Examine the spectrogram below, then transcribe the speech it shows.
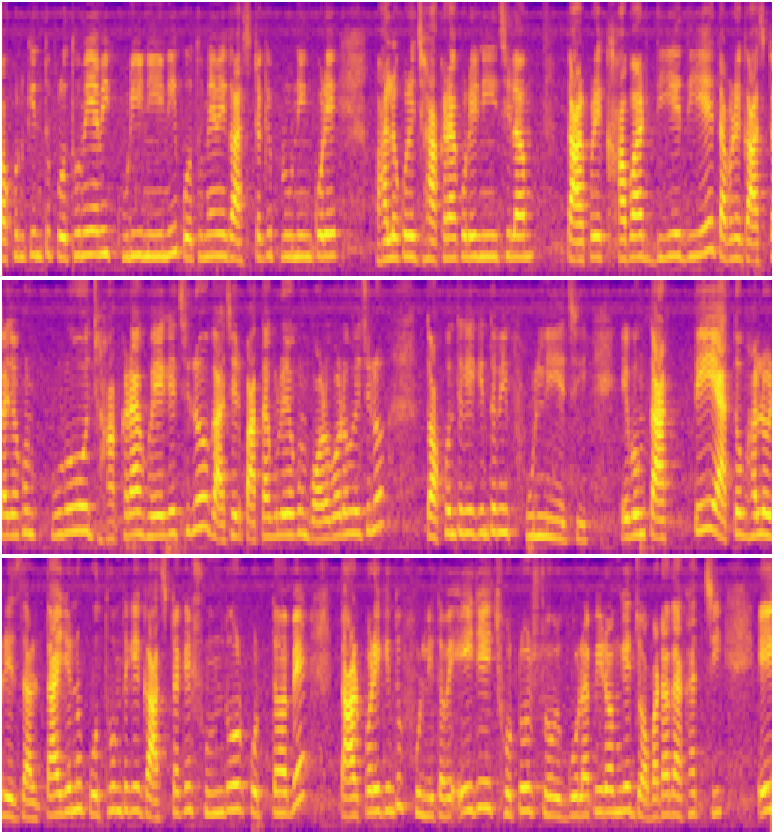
তখন কিন্তু প্রথমেই আমি কুড়ি নিয়ে নিই প্রথমে আমি গাছটাকে প্রুনিং করে, ভালো করে ঝাঁকড়া করে নিয়েছিলাম। তারপরে খাবার দিয়ে দিয়ে তারপরে গাছটা যখন পুরো ঝাঁকড়া হয়ে গেছিল, গাছের পাতাগুলো যখন বড় বড় হয়েছিল, তখন থেকে কিন্তু আমি ফুল নিয়েছি। এবং তাতেই এত ভালো রেজাল্ট তাই জন্য প্রথম থেকে গাছটাকে সুন্দর করতে হবে, তারপরে কিন্তু ফুল নিতে হবে। এই যে ছোটো গোলাপি রঙের জবাটা দেখাচ্ছি, এই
